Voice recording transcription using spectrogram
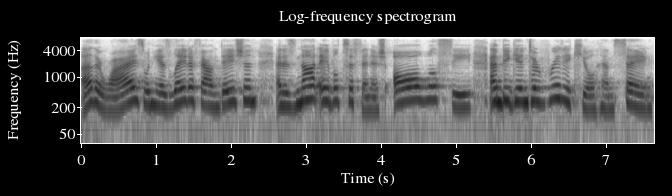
Otherwise, when he has laid a foundation and is not able to finish, all will see and begin to ridicule him, saying,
